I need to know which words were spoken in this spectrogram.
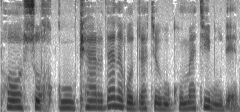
پاسخگو کردن قدرت حکومتی بوده.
